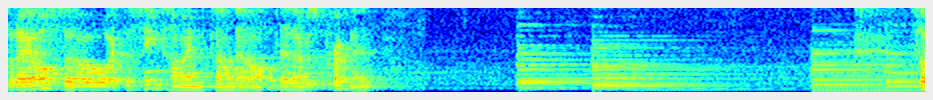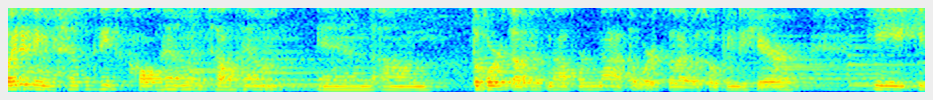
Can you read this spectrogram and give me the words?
but I also, at the same time, found out that I was pregnant So I didn't even hesitate to call him and tell him, and um, the words out of his mouth were not the words that I was hoping to hear. He, he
